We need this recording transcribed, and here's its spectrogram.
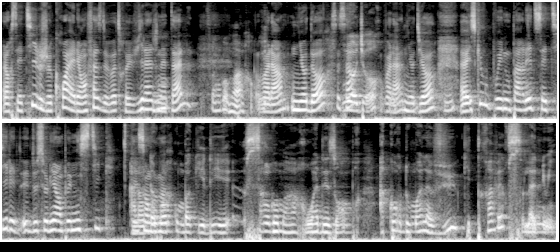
Alors, cette île, je crois, elle est en face de votre village natal. Sangomar. Voilà, Niodor, c'est ça? Niodor. Voilà, Niodor. Euh, est-ce que vous pouvez nous parler de cette île et de, ce lieu un peu mystique alors d'abord, Kumba qui dit Sangomar, roi des ombres, accorde-moi la vue qui traverse la nuit.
